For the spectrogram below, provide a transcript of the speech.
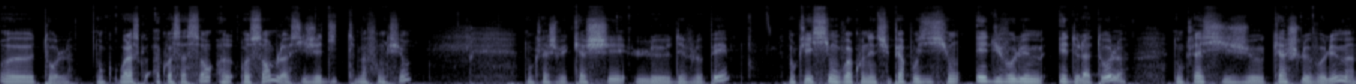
euh, tôle. Donc voilà à quoi ça euh, ressemble si j'édite ma fonction. Donc là, je vais cacher le développer. Donc là, ici, on voit qu'on a une superposition et du volume et de la tôle. Donc là, si je cache le volume,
